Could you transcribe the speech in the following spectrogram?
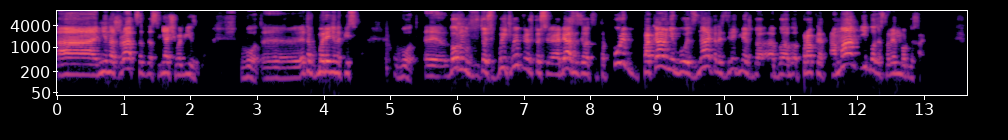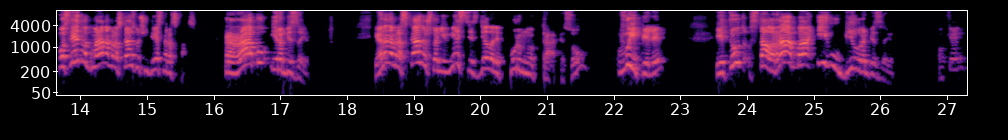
а не нажраться до свинячьего визга. Вот. Э, это в море не написано. Вот. Э, должен то есть, быть выпившим, то есть обязан сделать это Пуре, пока он не будет знать, разделить между э, проклят Аман и благословен Мордыхай. После этого Гмара нам рассказывает очень интересный рассказ про Рабу и Рабизею. И она нам рассказывает, что они вместе сделали пуримную трапезу, выпили, и тут встал Раба и убил Рабизею. Окей?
